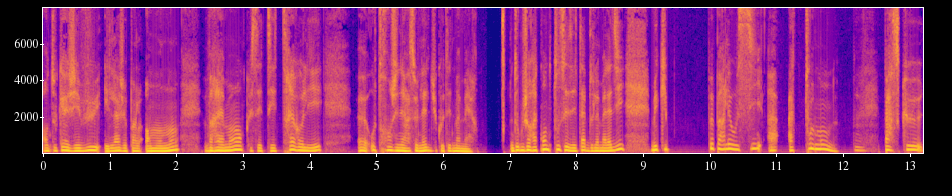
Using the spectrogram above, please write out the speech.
En tout cas, j'ai vu, et là je parle en mon nom, vraiment que c'était très relié euh, au transgénérationnel du côté de ma mère. Donc je raconte toutes ces étapes de la maladie, mais qui peut parler aussi à, tout le monde. Parce que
